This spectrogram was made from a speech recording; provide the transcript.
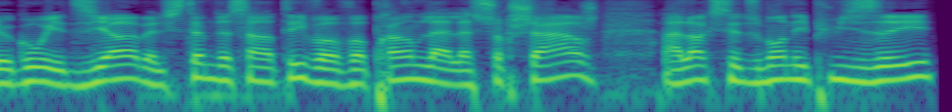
Legault ait dit, ah, ben, le système de santé va, va prendre la, la surcharge, alors que c'est du monde épuisé,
